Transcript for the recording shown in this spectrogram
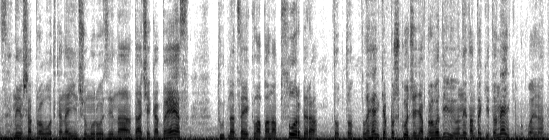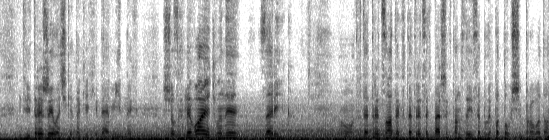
згнивша проводка на іншому розі на датчик АБС. Тут на цей клапан абсорбера. Тобто легеньке пошкодження проводів, і вони там такі тоненькі, буквально 2-3 жилочки таких іде мідних, що згнивають вони за рік. От, в Т-30, в Т-31 там, здається, були потовщі провода.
